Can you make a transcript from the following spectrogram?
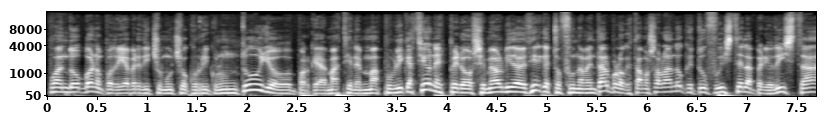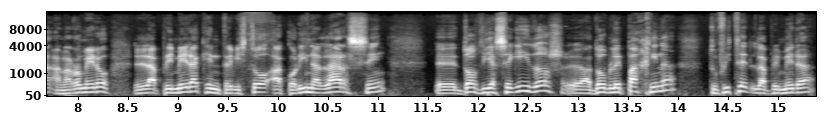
Cuando, bueno, podría haber dicho mucho currículum tuyo, porque además tienes más publicaciones, pero se me ha olvidado decir que esto es fundamental por lo que estamos hablando, que tú fuiste la periodista, Ana Romero, la primera que entrevistó a Corina Larsen eh, dos días seguidos, eh, a doble página. Tú fuiste la primera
